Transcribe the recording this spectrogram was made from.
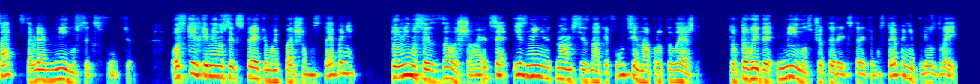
х підставляємо мінус х функцію. Оскільки мінус х в третьому і в першому степені, то мінуси залишаються і змінюють нам всі знаки функції на протилежні. Тобто вийде мінус 4х в третьому степені плюс 2х.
